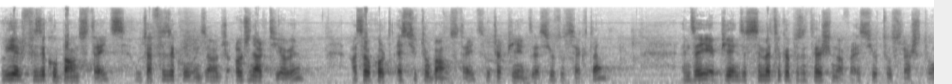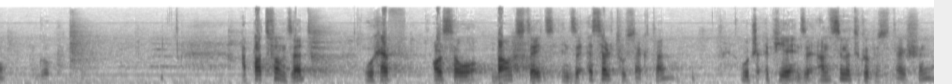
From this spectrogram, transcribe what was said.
real physical bound states, which are physical in the original theory, are so-called SU2 bound states, which appear in the SU2 sector, and they appear in the symmetric representation of SU2 slash 2 group. Apart from that, we have also bound states in the SL2 sector, which appear in the unsymmetric representation,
